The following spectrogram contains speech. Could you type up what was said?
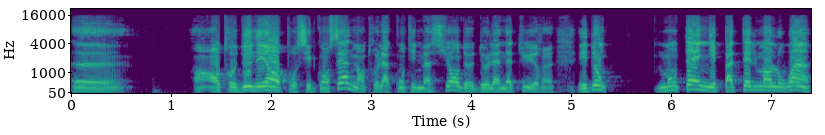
euh, entre deux néants pour ce qui le concerne, mais entre la continuation de, la nature. Et donc Montaigne n'est pas tellement loin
